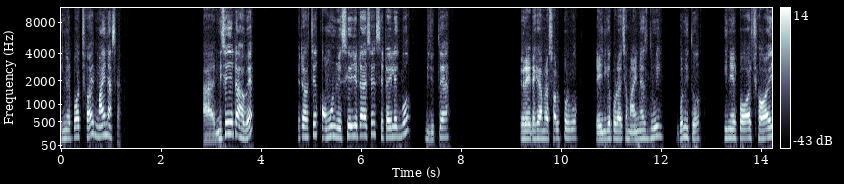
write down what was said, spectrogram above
তিনের পর ছয় মাইনাস এক। আর নিচে যেটা হবে, সেটা হচ্ছে কমন রেশিও যেটা আছে, সেটাই লিখব, বিযুক্ত এক। এবারে এটাকে আমরা সলভ করব। এইদিকে পড়ে আছে মাইনাস দুই, গণিত। তিনের পর ছয়,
